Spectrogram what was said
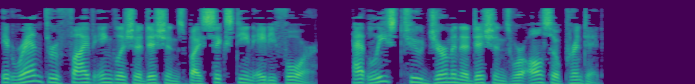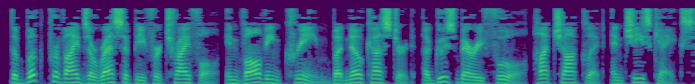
It ran through five English editions by 1684. At least two German editions were also printed. The book provides a recipe for trifle, involving cream but no custard, a gooseberry fool, hot chocolate, and cheesecakes.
